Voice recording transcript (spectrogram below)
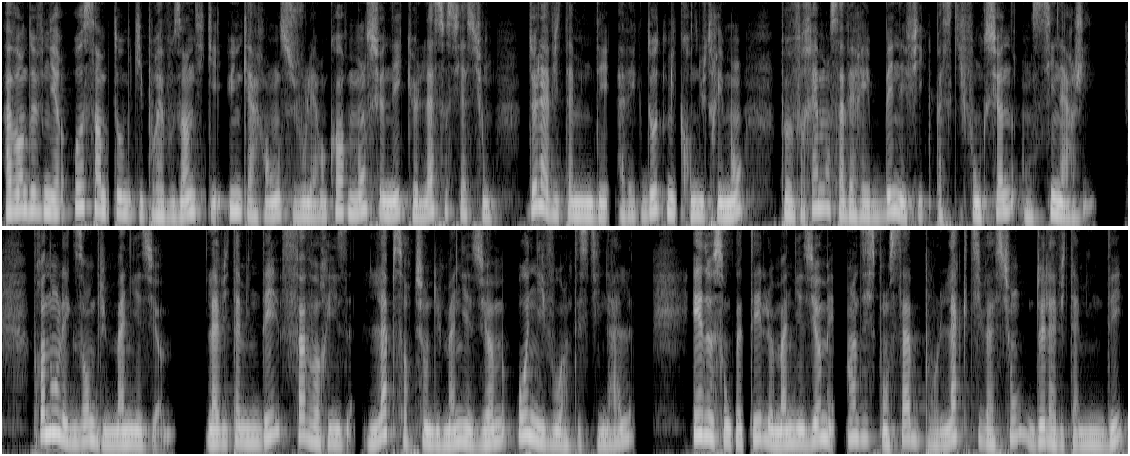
Avant de venir aux symptômes qui pourraient vous indiquer une carence, je voulais encore mentionner que l'association de la vitamine D avec d'autres micronutriments peut vraiment s'avérer bénéfique parce qu'il fonctionne en synergie. Prenons l'exemple du magnésium. La vitamine D favorise l'absorption du magnésium au niveau intestinal et de son côté, le magnésium est indispensable pour l'activation de la vitamine D,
